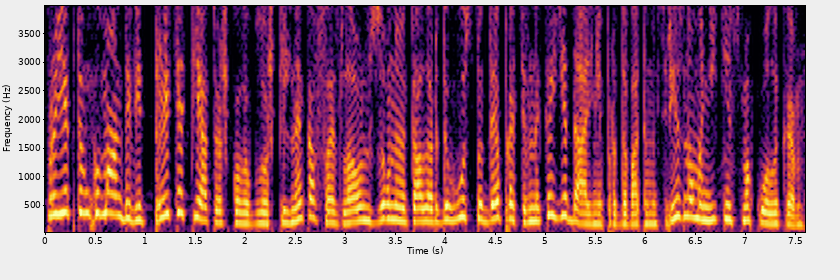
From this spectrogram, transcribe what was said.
Проєктом команди від 35-ї школи було шкільне кафе з лаунж-зоною Талер де Густо, де працівники їдальні продаватимуть різноманітні смаколики.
